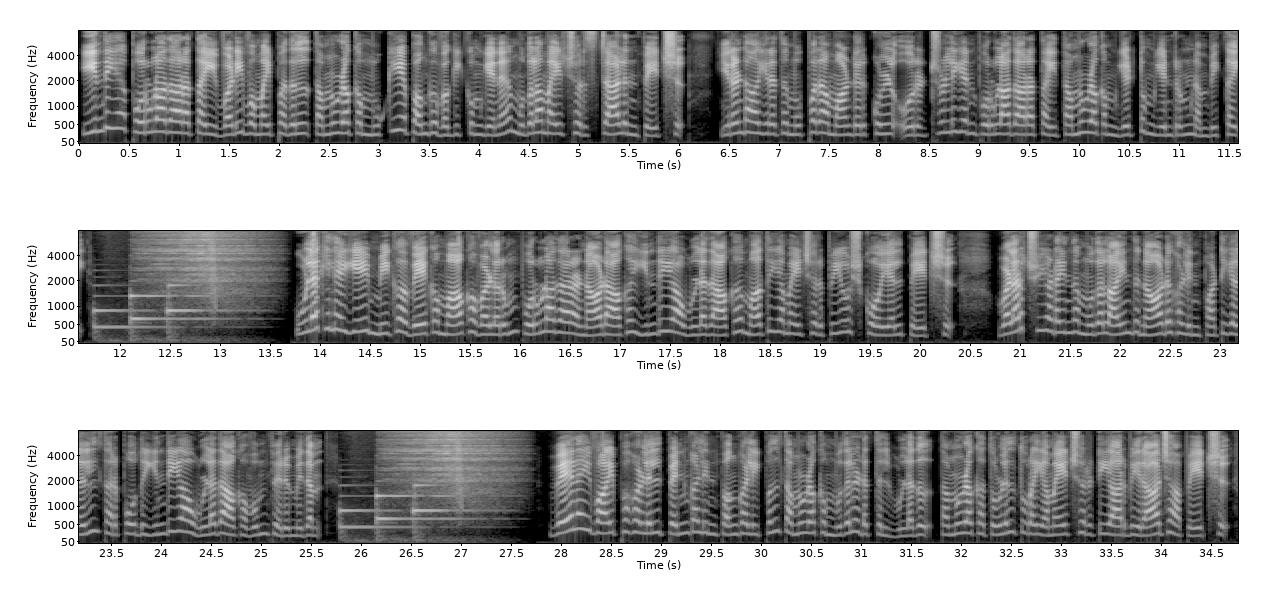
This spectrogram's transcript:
இந்திய பொருளாதாரத்தை வடிவமைப்பதில் தமிழகம் முக்கிய பங்கு வகிக்கும் என முதலமைச்சர் ஸ்டாலின் பேச்சு. இரண்டாயிரத்து முப்பதாம் ஆண்டிற்குள் ஒரு டிரில்லியன் பொருளாதாரத்தை தமிழகம் எட்டும் என்றும் நம்பிக்கை. உலகிலேயே மிக வேகமாக வளரும் பொருளாதார நாடாக இந்தியா உள்ளதாக மத்திய அமைச்சர் பியூஷ் கோயல் பேச்சு. வளர்ச்சியடைந்த முதல் ஐந்து நாடுகளின் பட்டியலில் தற்போது இந்தியா உள்ளதாகவும் பெருமிதம். வேலை வாய்ப்புகளில் பெண்களின் பங்களிப்பில் தமிழகம் முதலிடத்தில் உள்ளது. தமிழக தொழில்துறை அமைச்சர் டி. ஆர். பி. ராஜா பேச்சு.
